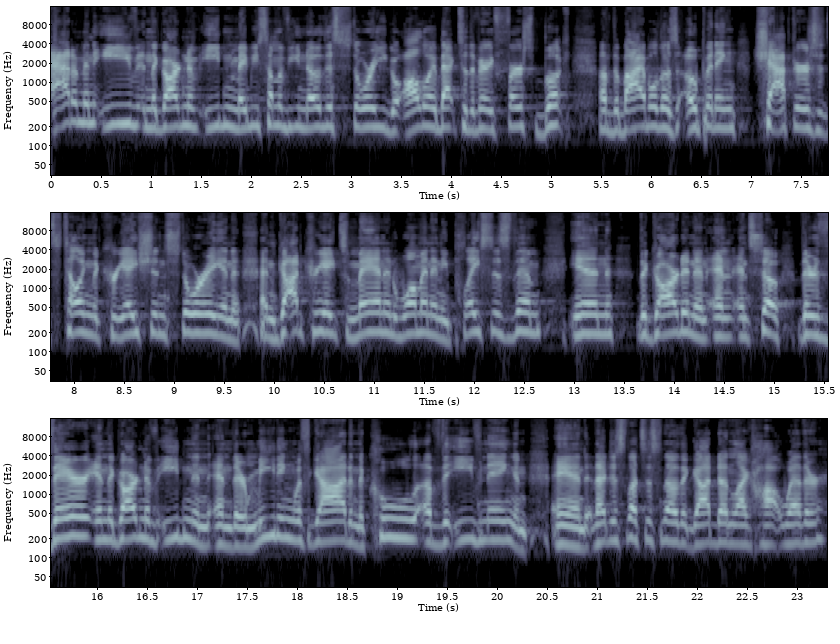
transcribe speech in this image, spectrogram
Adam and Eve in the Garden of Eden. Maybe some of you know this story. You go all the way back to the very first book of the Bible, those opening chapters. It's telling the creation story, and, and God creates man and woman, and He places them in the garden. And, and, and so they're there in the Garden of Eden, and, and they're meeting with God in the cool of the evening. And, and that just lets us know that God doesn't like hot weather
